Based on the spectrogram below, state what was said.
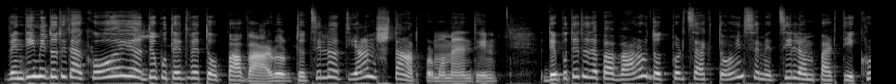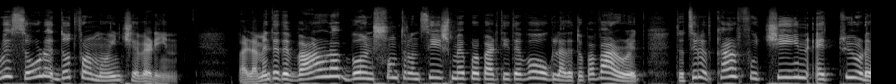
Vendimi do t'i takojë deputetëve të pavarur, të cilët janë shtatë për momentin. Deputetët e pavarur do të përcaktojnë se me cilën parti kryesore do të formojnë qeverinë. Parlamentet e varura bëhen shumë të rëndësishme për partitë e vogla dhe të pavarurit, të cilët kanë fuqinë e tyre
